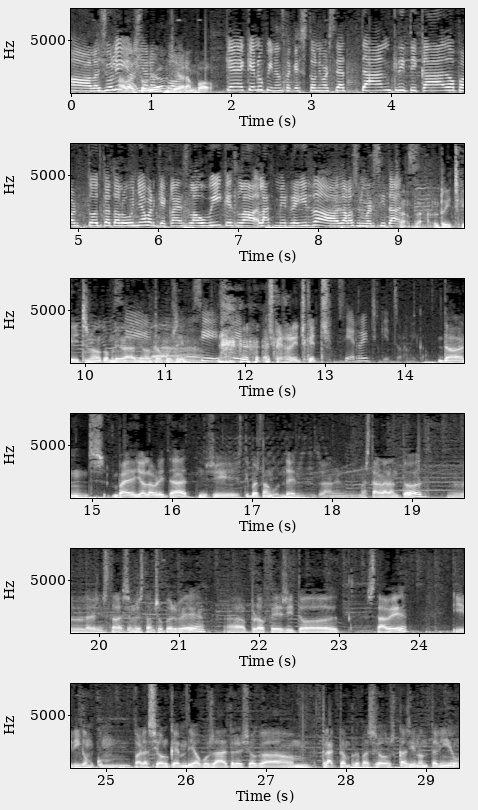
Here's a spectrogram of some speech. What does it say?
A la Júlia, a la Júlia i ara en Pol. Què, què n'opines d'aquesta universitat tan criticada per tot Catalunya? Perquè, clar, és la és la- l'hazme reír de, de les universitats. Rich Kids, no? Com li agrada Sí. dir al teu cosí. Ah. Sí, sí. És que és Rich Kids. Sí, rich kids una mica. Doncs, bé, jo la veritat, o sigui, estic bastant content. M'està agradant tot, les instal·lacions estan superbé, eh, profes i tot està bé, i dic, en comparació al que em dieu vosaltres, això que em tracten professors quasi no en teniu,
